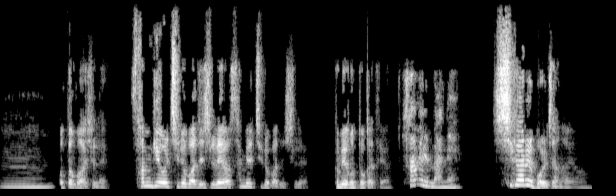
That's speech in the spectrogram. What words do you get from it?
음. 어떤 거 하실래요? 3개월 치료 받으실래요? 3일 치료 받으실래요? 금액은 똑같아요. 3일 만에. 시간을 벌잖아요.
